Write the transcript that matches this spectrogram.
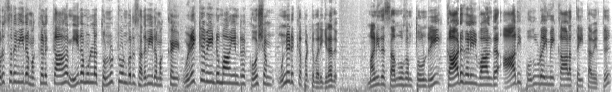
ஒரு சதவீத மக்களுக்காக மீதமுள்ள தொன்னூற்றி ஒன்பது சதவீத மக்கள் உழைக்க வேண்டுமா என்ற கோஷம் முன்னெடுக்கப்பட்டு வருகிறது. மனித சமூகம் தோன்றி காடுகளில் வாழ்ந்த ஆதி பொதுவுடைமை காலத்தை தவிர்த்து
